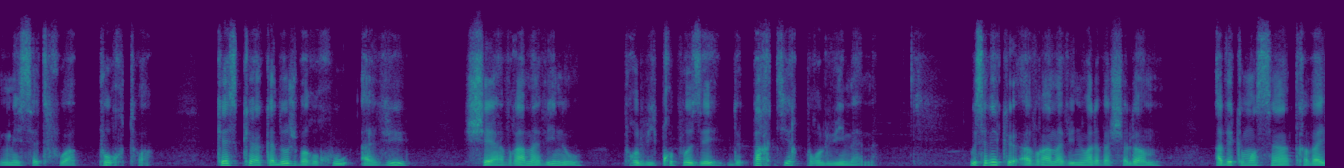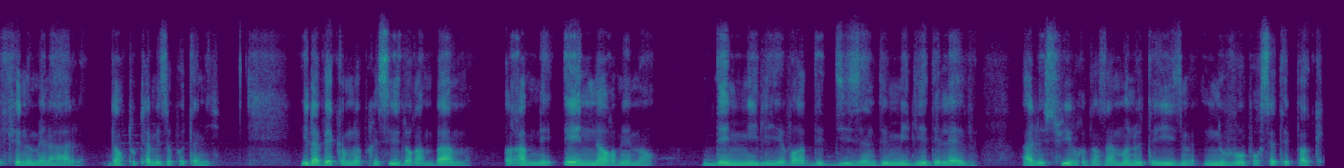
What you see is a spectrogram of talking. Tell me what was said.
mais cette fois pour toi. Qu'est-ce que Kadosh Baruchou a vu chez Avram Avinu pour lui proposer de partir pour lui-même. Vous savez que Abraham Avinu à la Shalom avait commencé un travail phénoménal dans toute la Mésopotamie. Il avait, comme le précise le Rambam, ramené énormément, des milliers, voire des dizaines de milliers d'élèves à le suivre dans un monothéisme nouveau pour cette époque,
